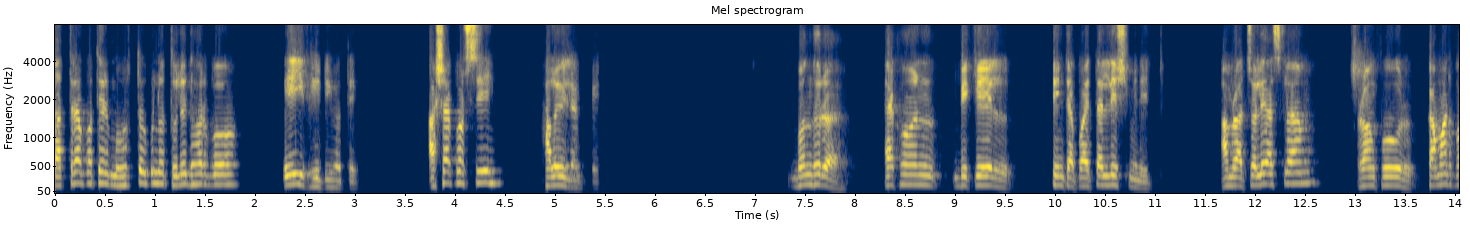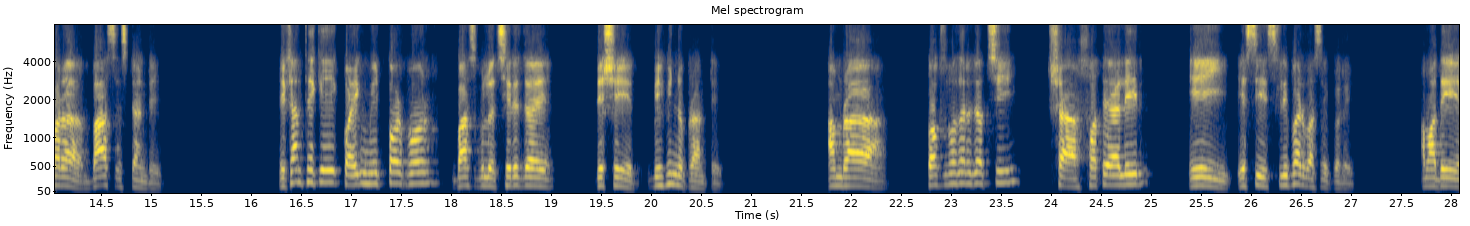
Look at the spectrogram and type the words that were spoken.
যাত্রাপথের মুহূর্তগুলো তুলে ধরব এই ভিডিওতে। আশা করছি ভালোই লাগবে। বন্ধুরা, এখন বিকেল তিনটা পঁয়তাল্লিশ মিনিট। আমরা চলে আসলাম রংপুর কামারপাড়া বাস স্ট্যান্ডে। এখান থেকে কয়েক মিনিট পর পর বাসগুলো ছেড়ে যায় দেশের বিভিন্ন প্রান্তে। আমরা কক্সবাজারে যাচ্ছি শাহ ফতে আলীর এই এসি স্লিপার বাসে করে আমাদের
